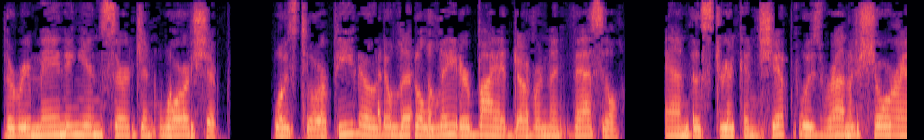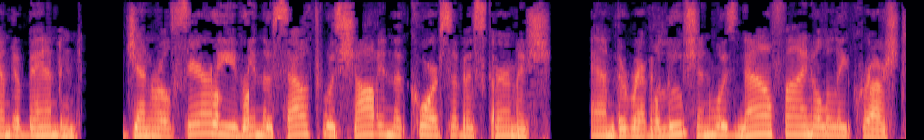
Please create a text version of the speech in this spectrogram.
the remaining insurgent warship, was torpedoed a little later by a government vessel, and the stricken ship was run ashore and abandoned. General Saraiva in the south was shot in the course of a skirmish, and the revolution was now finally crushed.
